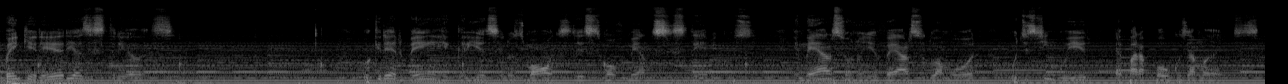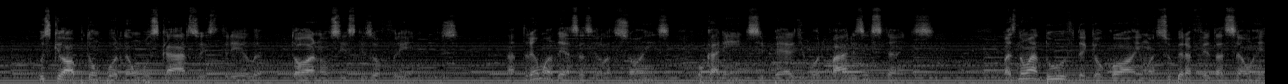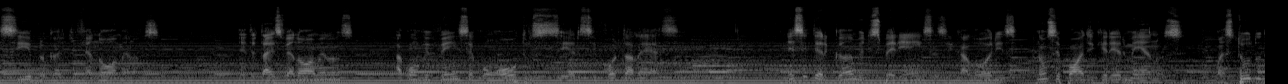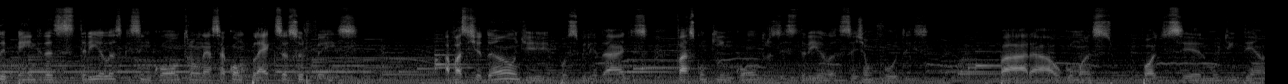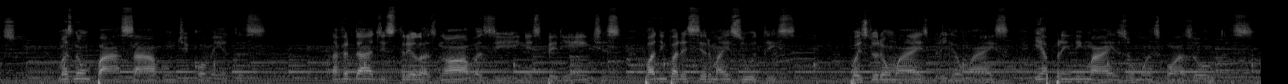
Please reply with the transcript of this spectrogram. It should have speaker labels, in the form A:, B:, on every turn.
A: O bem-querer e as estrelas. O querer bem recria-se nos moldes desses movimentos sistêmicos. Imerso no universo do amor, o distinguir é para poucos amantes. Os que optam por não buscar sua estrela tornam-se esquizofrênicos. Na trama dessas relações, o carente se perde por vários instantes. Mas não há dúvida que ocorre uma superafetação recíproca de fenômenos. Entre tais fenômenos, a convivência com outros seres se fortalece. Nesse intercâmbio de experiências e calores, não se pode querer menos, mas tudo depende das estrelas que se encontram nessa complexa surface. A vastidão de possibilidades faz com que encontros de estrelas sejam fúteis. Para algumas pode ser muito intenso, mas não passavam de cometas. Na verdade, estrelas novas e inexperientes podem parecer mais úteis, pois duram mais, brilham mais e aprendem mais umas com as outras.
